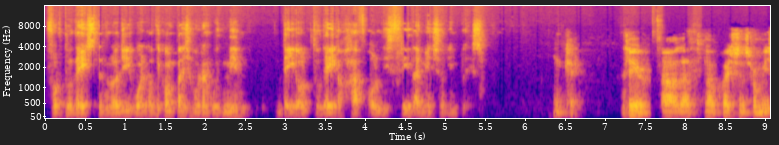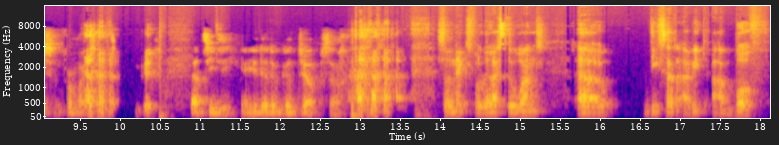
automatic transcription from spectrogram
for today's technology, where all the companies who run with me, they all today have all these three dimensions in place. Okay, clear. Oh, that's no questions from me from my side. good. That's easy. Yeah, you did a good job. So, so next for the last two ones, uh, these are a bit above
